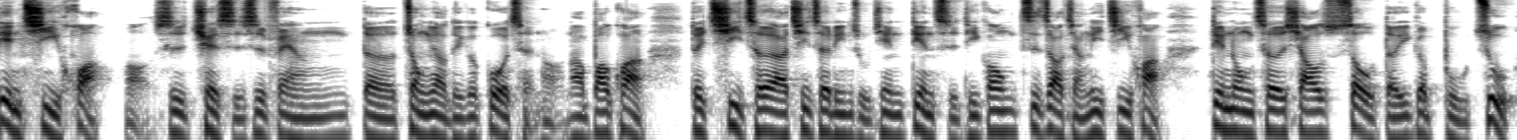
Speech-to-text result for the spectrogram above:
电气化哦，是确实是非常的重要的一个过程哦。然后包括对汽车啊、汽车零组件、电池提供制造奖励计划、电动车销售的一个补助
